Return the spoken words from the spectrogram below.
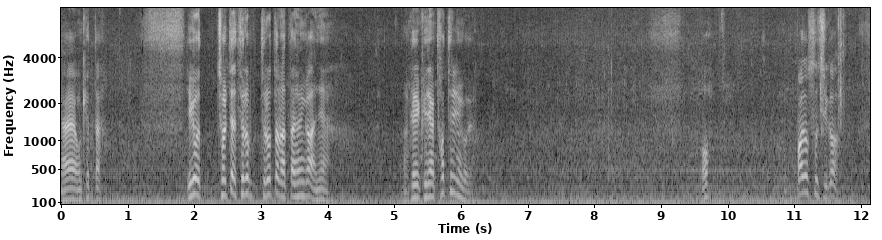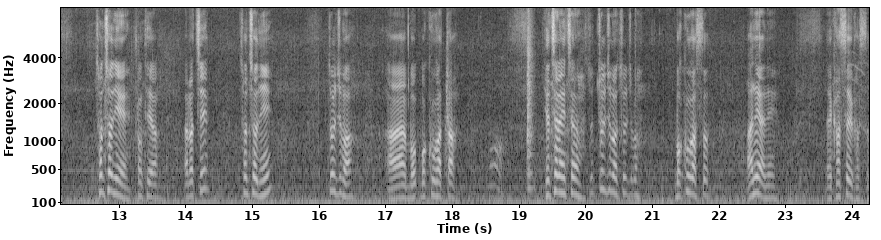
아, 엉켰다. 이거 절대 들어, 들었다 놨다 하는 거 아니야. 어, 그냥, 그냥 터트리는 거야. 어? 빠졌어, 지가. 천천히 해, 성태야. 알았지? 천천히 쫄지 마 아 먹고 갔다 어. 괜찮아 괜찮아 쫄- 쫄지 마 쫄지 마 먹고 갔어 아니 아니 네 갔어요 갔어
